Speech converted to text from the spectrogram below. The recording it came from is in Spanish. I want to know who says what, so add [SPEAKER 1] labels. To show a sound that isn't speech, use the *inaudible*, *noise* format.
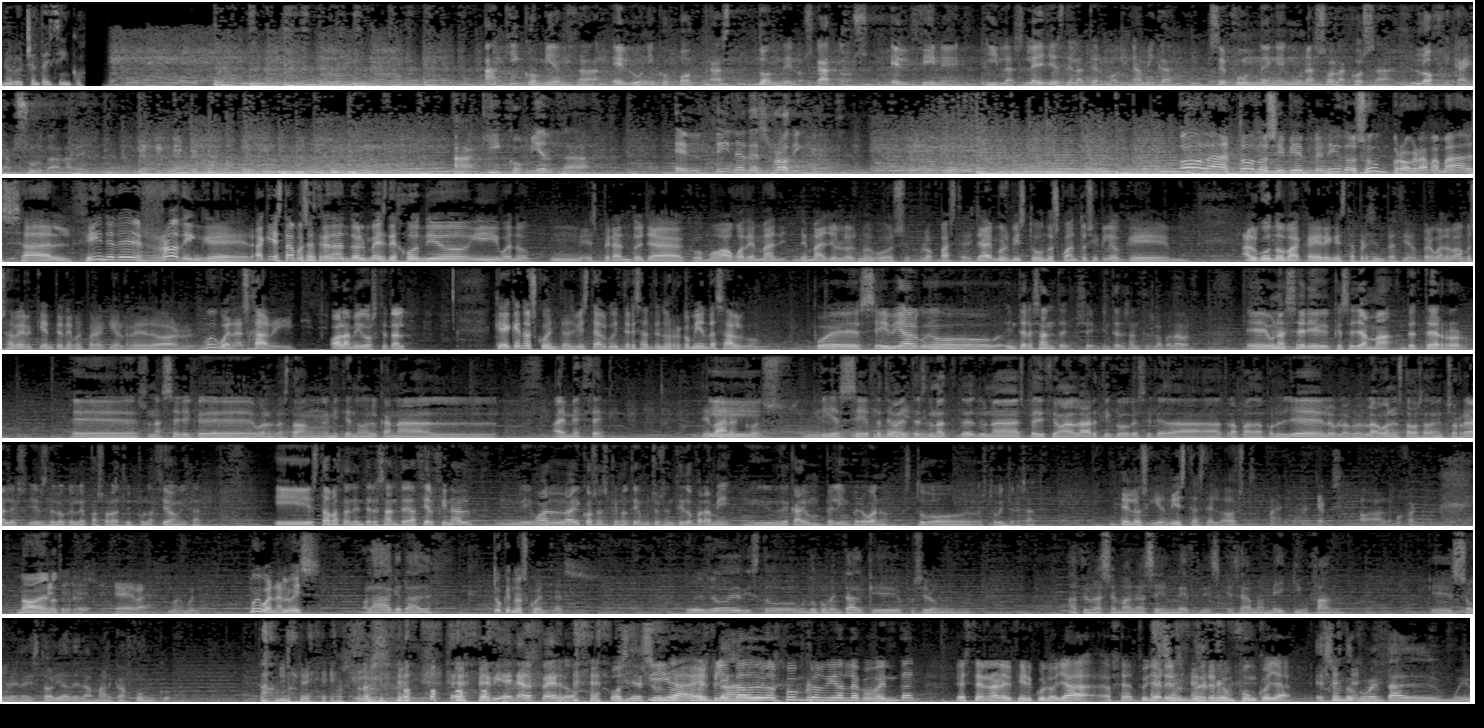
[SPEAKER 1] 906985.
[SPEAKER 2] Aquí comienza el único podcast donde los gatos, el cine y las leyes de la termodinámica se funden en una sola cosa lógica y absurda a la vez. Aquí comienza el cine de Schrödinger.
[SPEAKER 3] Hola a todos y bienvenidos un programa más al cine de Schrödinger. Aquí estamos estrenando el mes de junio y bueno, mm, esperando ya como agua de, ma- de mayo los nuevos blockbusters. Ya hemos visto unos cuantos y creo que mm, alguno va a caer en esta presentación. Pero bueno, vamos a ver quién tenemos por aquí alrededor. Muy buenas, Javi.
[SPEAKER 4] Hola amigos, ¿qué tal?
[SPEAKER 3] ¿Qué, qué nos cuentas? ¿Viste algo interesante? ¿Nos recomiendas algo?
[SPEAKER 4] Pues sí, vi algo interesante, sí, interesante es la palabra. Eh, una serie que se llama The Terror. Eh, es una serie que, bueno, la estaban emitiendo en el canal AMC.
[SPEAKER 3] De
[SPEAKER 4] Y-
[SPEAKER 3] barcos.
[SPEAKER 4] Y es, sí, efectivamente, es de una, de una expedición al Ártico que se queda atrapada por el hielo, bla, bla, bla. Bueno, está basada en hechos reales y es de lo que le pasó a la tripulación y tal. Y está bastante interesante. Hacia el final, igual hay cosas que no tienen mucho sentido para mí y decae un pelín, pero bueno, estuvo, estuvo interesante.
[SPEAKER 3] De los guionistas de Lost. Vale, yo qué sé, o a lo mejor no.
[SPEAKER 4] No, eh, no te
[SPEAKER 3] Eh,
[SPEAKER 4] creas.
[SPEAKER 3] eh, eh, vale, muy, muy bien. Muy buena, Luis.
[SPEAKER 5] Hola, ¿qué tal?
[SPEAKER 3] ¿Tú qué nos cuentas?
[SPEAKER 5] Pues yo he visto un documental que pusieron hace unas semanas en Netflix que se llama Making Fun, que es sobre la historia de la marca Funko.
[SPEAKER 3] Hombre. *laughs*
[SPEAKER 6] te, viene al pelo.
[SPEAKER 5] Y es un
[SPEAKER 7] Hostia, el
[SPEAKER 5] documental-
[SPEAKER 7] flipado de los Funkos vio el documental. Es cerrar el círculo, ya, o sea, tú ya
[SPEAKER 5] Es
[SPEAKER 7] eres,
[SPEAKER 5] un-
[SPEAKER 7] eres un Funko ya.
[SPEAKER 5] Es un documental muy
